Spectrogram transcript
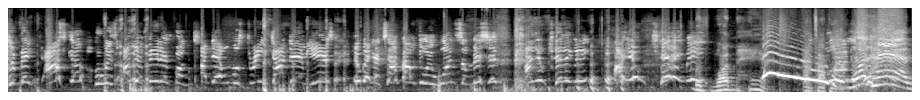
could make Asuka, who is undefeated for goddamn almost three goddamn years, you make her tap out doing one submission? Are you kidding me? Are you kidding me? With one hand. on top. With one hand.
